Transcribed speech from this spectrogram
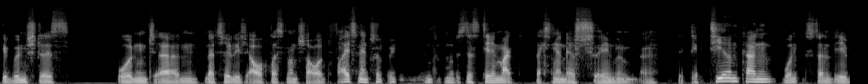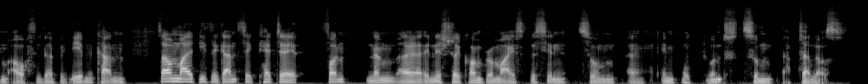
gewünscht ist. Und ähm, natürlich auch, dass man schaut, falls man schon ein System hat, dass man das eben äh, detektieren kann und dann eben auch wieder begeben kann. Sagen wir mal, diese ganze Kette von einem äh, Initial Compromise bis hin zum äh, Impact und zum Data-Loss.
